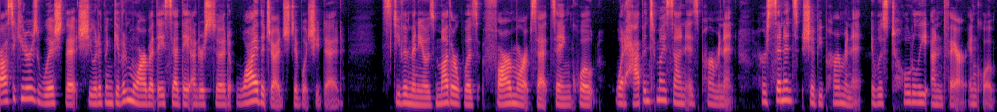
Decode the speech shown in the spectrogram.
Prosecutors wished that she would have been given more, but they said they understood why the judge did what she did. Steven Mineo's mother was far more upset, saying, quote, What happened to my son is permanent. Her sentence should be permanent. It was totally unfair, end quote.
